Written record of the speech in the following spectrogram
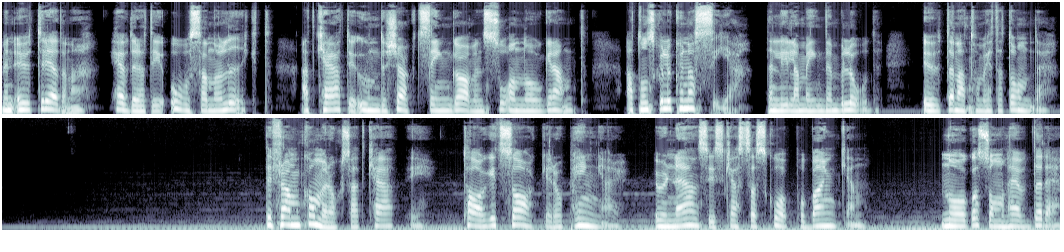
Men utredarna hävdar att det är osannolikt att Kathy undersökt sänggaveln så noggrant att hon skulle kunna se den lilla mängden blod utan att hon vetat om det. Det framkommer också att Kathy tagit saker och pengar ur Nancys kassaskåp på banken. Något som hon hävdade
